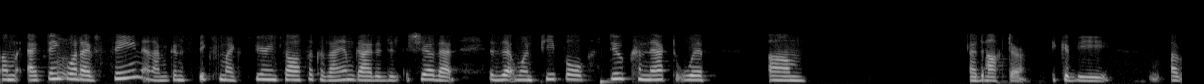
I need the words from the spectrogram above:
Um, I think what Mhm. I've seen, and I'm going to speak from my experience also because I am guided to share that, is that when people do connect with um, a doctor, it could be a,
